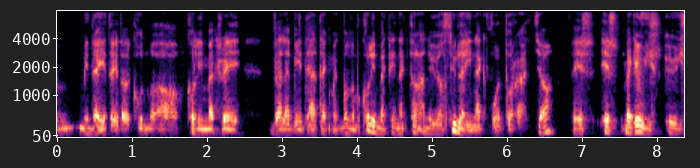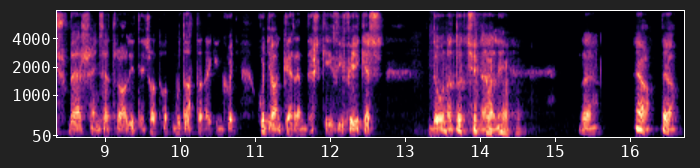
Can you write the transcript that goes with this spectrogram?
um, minden héten a, a Colin McRae vele bédeltek, meg mondom, a Colin mcrae talán ő a szüleinek volt barátja, és, és meg ő is, ő is versenyzett rallit, és ott, ott mutatta nekünk, hogy hogyan kell rendes kézifékes donatot csinálni. De, ja, ja,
